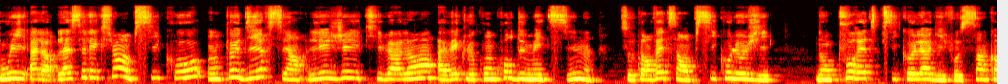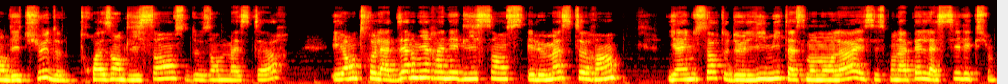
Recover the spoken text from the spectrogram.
Oui, alors la sélection en psycho, on peut dire c'est un léger équivalent avec le concours de médecine, sauf qu'en fait c'est en psychologie. Donc pour être psychologue, il faut 5 ans d'études, 3 ans de licence, 2 ans de master. Et entre la dernière année de licence et le master 1, il y a une sorte de limite à ce moment-là et c'est ce qu'on appelle la sélection.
